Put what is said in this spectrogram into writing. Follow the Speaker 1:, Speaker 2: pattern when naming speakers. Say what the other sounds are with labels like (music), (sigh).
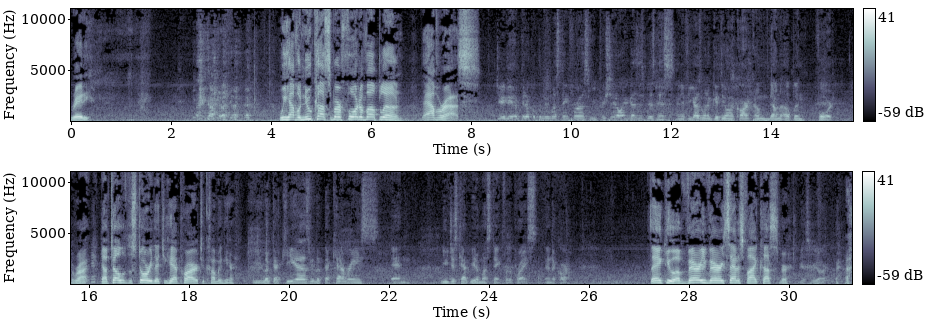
Speaker 1: Ready. we have a new customer, Ford of Upland, the Alvarez.
Speaker 2: JB hooked it up with the new Mustang for us. We appreciate all your guys' business. And if you guys want a good deal on a car, come down to Upland Ford.
Speaker 1: Right. Now tell us the story that you had prior to coming here.
Speaker 2: We looked at Kias, we looked at Camrys, and you just can't beat a Mustang for the price and the car.
Speaker 1: Thank you. A very, very satisfied customer.
Speaker 2: Yes, we are. (laughs)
